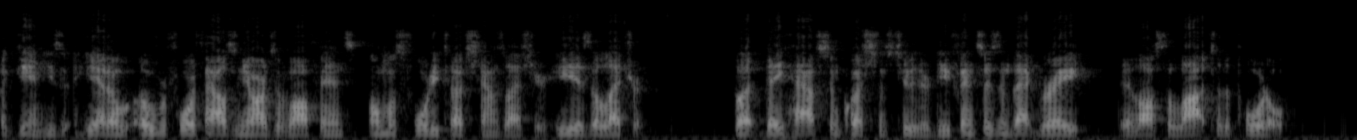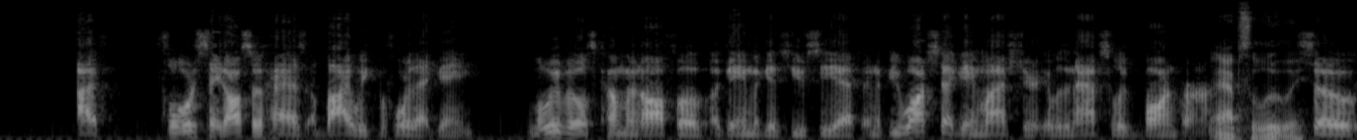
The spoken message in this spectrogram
again he's he had over 4,000 yards of offense, almost 40 touchdowns last year. He is electric, but they have some questions too. Their defense isn't that great. They lost a lot to the portal. I Florida State also has a bye week before that game. Louisville is coming off of a game against UCF, and if you watched that game last year, it was an absolute barn burner. Absolutely. So,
